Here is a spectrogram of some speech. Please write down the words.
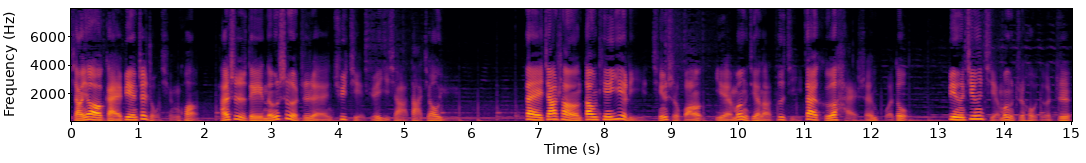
想要改变这种情况，还是得能射之人去解决一下大鲛鱼。”再加上当天夜里，秦始皇也梦见了自己在和海神搏斗，并经解梦之后得知，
